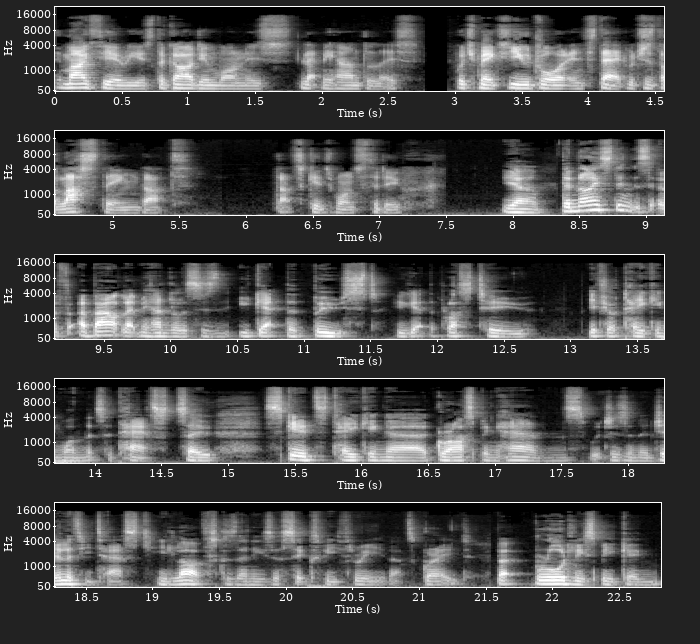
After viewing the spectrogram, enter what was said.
My theory is the Guardian one is let me handle this, which makes you draw it instead, which is the last thing that that Skids wants to do. Yeah. The nice thing about Let Me Handle This is that you get the boost, you get the plus two if you're taking one that's a test. So Skid's taking uh, Grasping Hands, which is an agility test, he loves because then he's a 6v3. That's great. But broadly speaking,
